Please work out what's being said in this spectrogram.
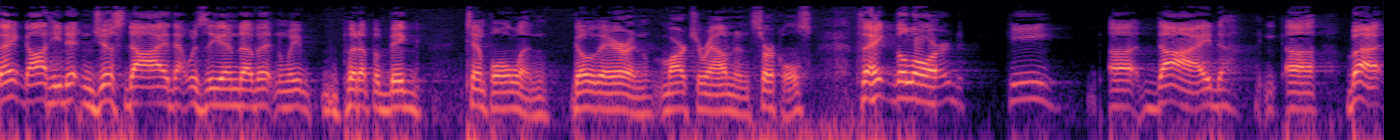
thank God he didn't just die. That was the end of it. And we put up a big temple and go there and march around in circles. Thank the Lord. He uh, died, uh, but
